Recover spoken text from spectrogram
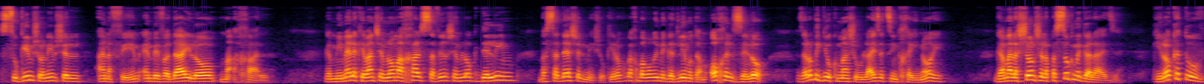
סוגים שונים של ענפים, הם בוודאי לא מאכל. גם ממילא כיוון שהם לא מאכל, סביר שהם לא גדלים בשדה של מישהו, כי לא כל כך ברור אם מגדלים אותם. אוכל זה לא. זה לא בדיוק משהו, אולי זה צמחי נוי. גם הלשון של הפסוק מגלה את זה. כי לא כתוב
